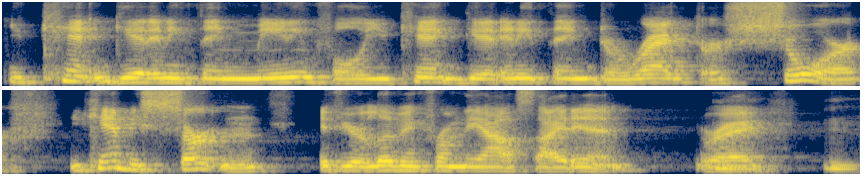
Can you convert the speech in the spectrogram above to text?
you can't get anything meaningful. You can't get anything direct or sure. You can't be certain if you're living from the outside in, right? Mm-hmm. Mm.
